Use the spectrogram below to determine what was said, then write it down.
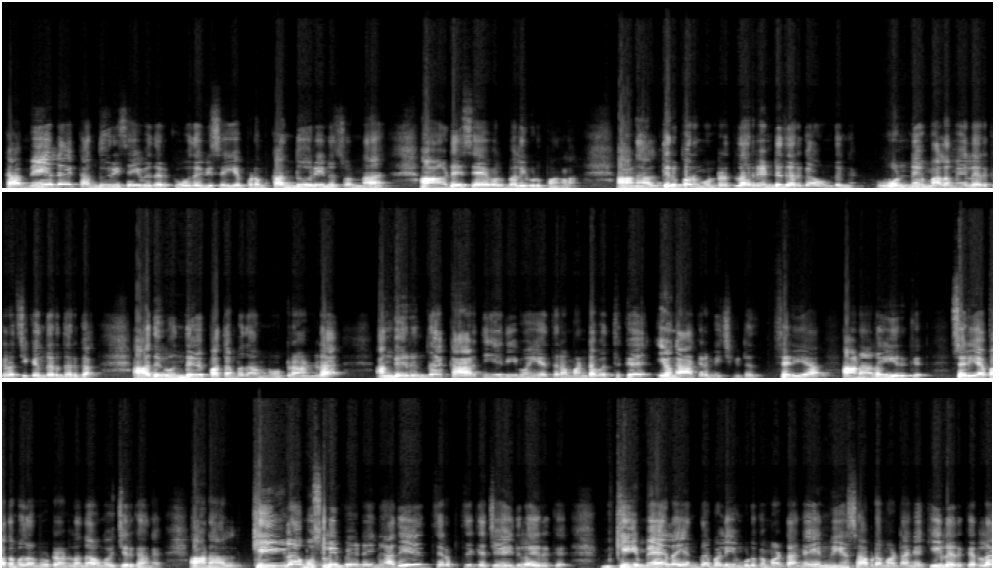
க மேலே கந்தூரி செய்வதற்கு உதவி செய்யப்படும். கந்தூரின்னு சொன்னால் ஆடு சேவல் பலி கொடுப்பாங்களாம். ஆனால் திருப்பரங்குன்றத்தில் ரெண்டு தர்கா உண்டுங்க. ஒன்று மலை மேலே இருக்கிற சிக்கந்தர் தர்கா. அது வந்து பத்தொன்பதாம் நூற்றாண்டில் அங்கே இருந்த கார்த்திகை தீபம் ஏற்றுற மண்டபத்துக்கு இவங்க ஆக்கிரமிச்சுக்கிட்டது. சரியா? ஆனாலும் இருக்குது சரியா? பத்தொன்பதாம் நூற்றாண்டில் வந்து அவங்க வச்சுருக்காங்க. ஆனால் கீழே முஸ்லீம் பேட்டைன்னு அதே சிறப்பு இதில் இருக்குது கீ மேலே எந்த பலியும் கொடுக்க மாட்டாங்க என்வியும் சாப்பிட மாட்டாங்க. கீழே இருக்கிறதுல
